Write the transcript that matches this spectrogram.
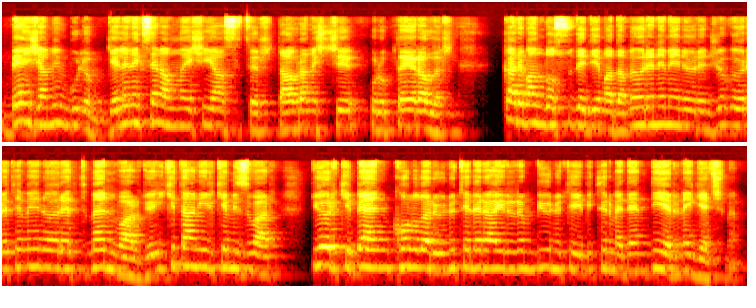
Benjamin Bloom geleneksel anlayışı yansıtır. Davranışçı grupta yer alır. Gariban dostu dediğim adam öğrenemeyen öğrenci yok, öğretemeyen öğretmen var diyor. İki tane ilkemiz var. Diyor ki ben konuları ünitelere ayırırım. Bir üniteyi bitirmeden diğerine geçmem.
